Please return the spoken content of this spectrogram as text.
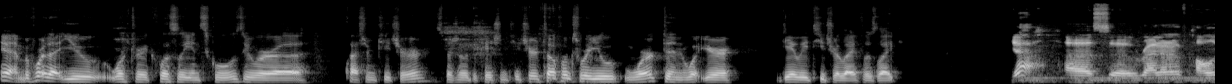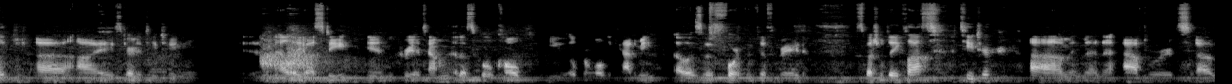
Yeah, and before that, you worked very closely in schools. You were a classroom teacher, special education teacher. Tell folks where you worked and what your daily teacher life was like. Yeah. Uh, so right out of college, uh, I started teaching in LAUSD in Koreatown at a school called New Open World Academy. I was a fourth and fifth grade special day class teacher. Um, and then afterwards, uh,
